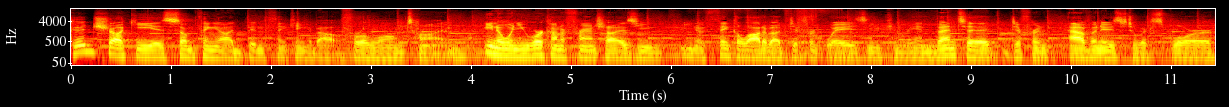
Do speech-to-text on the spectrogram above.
Good Chucky is something I'd been thinking about for a long time. You know, when you work on a franchise, you you know think a lot about different ways you can reinvent it, different avenues to explore.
